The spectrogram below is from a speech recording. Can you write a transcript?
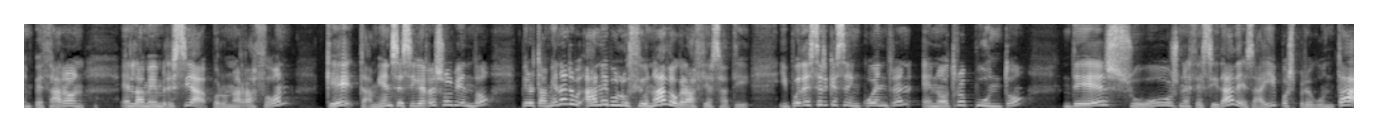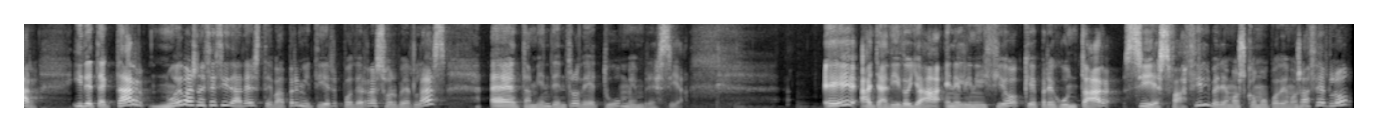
empezaron en la membresía por una razón, que también se sigue resolviendo, pero también han evolucionado gracias a ti. Y puede ser que se encuentren en otro punto de sus necesidades. Ahí, pues preguntar y detectar nuevas necesidades te va a permitir poder resolverlas eh, también dentro de tu membresía. He añadido ya en el inicio que preguntar sí es fácil, veremos cómo podemos hacerlo.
